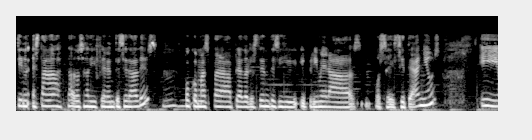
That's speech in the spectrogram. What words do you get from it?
tiene- están adaptados a diferentes edades, un poco más para preadolescentes y, y primeras, pues 6, 7 años. Y,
